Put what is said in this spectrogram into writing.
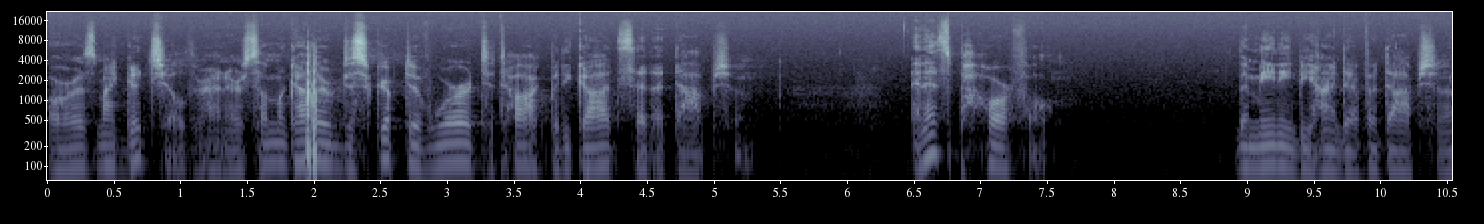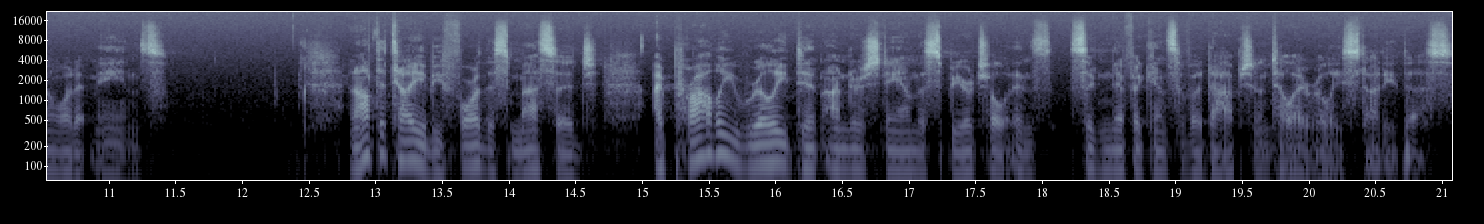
or as my good children, or some other descriptive word to talk? But God said adoption. And it's powerful the meaning behind of adoption and what it means. And I'll have to tell you, before this message, I probably really didn't understand the spiritual significance of adoption until I really studied this.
